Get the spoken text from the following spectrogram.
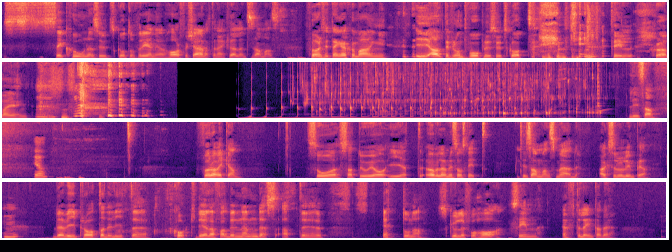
sektionens utskott och föreningar har förtjänat den här kvällen tillsammans. För sitt engagemang i allt ifrån två plus utskott Till. till sköna gäng. Lisa, Ja. förra veckan så satt du och jag i ett överlämningsavsnitt tillsammans med Axel Olympia. Där vi pratade lite kort, det är i alla fall det nämndes att eh, ettorna skulle få ha sin efterlängtade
